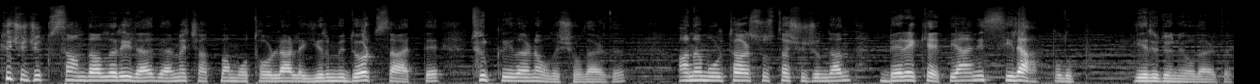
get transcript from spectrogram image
Küçücük sandallarıyla derme çatma motorlarla 24 saatte Türk kıyılarına ulaşıyorlardı. Anamur Tarsus taş ucundan bereket yani silah bulup geri dönüyorlardı.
